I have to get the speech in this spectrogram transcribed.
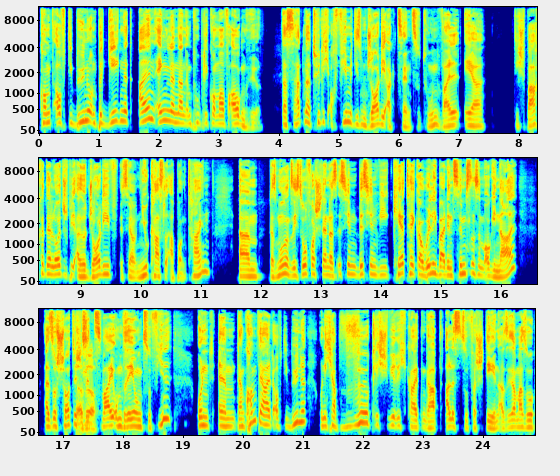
kommt auf die Bühne und begegnet allen Engländern im Publikum auf Augenhöhe. Das hat natürlich auch viel mit diesem Geordie-Akzent zu tun, weil er die Sprache der Leute spricht. Also Geordie ist ja Newcastle upon Tyne. Ähm, das muss man sich so vorstellen, das ist hier ein bisschen wie Caretaker Willy bei den Simpsons im Original. Also schottisch Ach so. mit zwei Umdrehungen zu viel. Und ähm, dann kommt er halt auf die Bühne und ich habe wirklich Schwierigkeiten gehabt, alles zu verstehen. Also ich sag mal so,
